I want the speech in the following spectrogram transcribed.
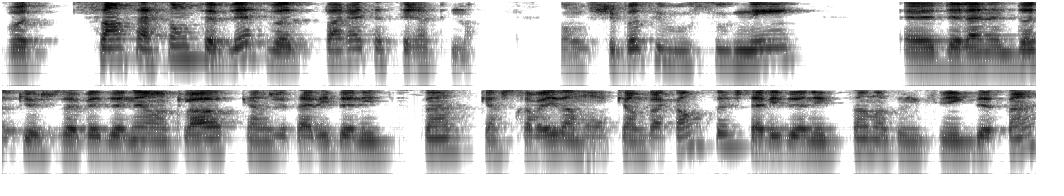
votre sensation de faiblesse va disparaître assez rapidement. Donc, je ne sais pas si vous vous souvenez euh, de l'anecdote que je vous avais donnée en classe quand j'étais allé donner du sang, quand je travaillais dans mon camp de vacances. J'étais allé donner du sang dans une clinique de sang.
